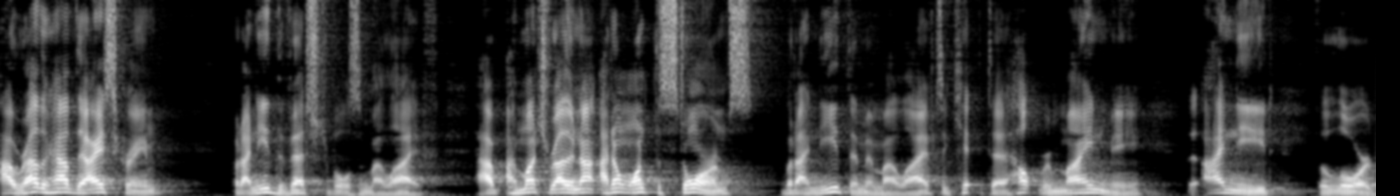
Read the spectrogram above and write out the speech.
I'd rather have the ice cream, but I need the vegetables in my life. I, I much rather not, I don't want the storms, but I need them in my life to, to help remind me that I need the Lord.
